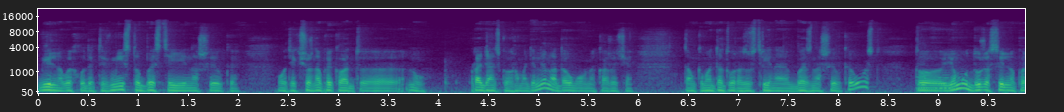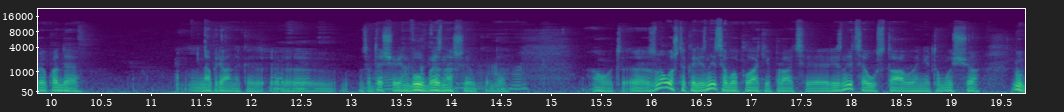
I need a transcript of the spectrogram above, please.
вільно виходити в місто без цієї нашивки. От, якщо ж, наприклад, е, ну, радянського громадянина, да, умовно кажучи, там комендатура зустріне без нашивки ОСТ, то йому дуже сильно перепаде на пряники е, за те, що він був без нашивки. Да. От. е, Знову ж таки, різниця в оплаті праці, різниця у ставленні, тому що ну,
